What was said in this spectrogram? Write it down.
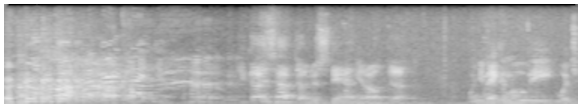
I'm very excited. You guys have to understand, you know, that when you make a movie, which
